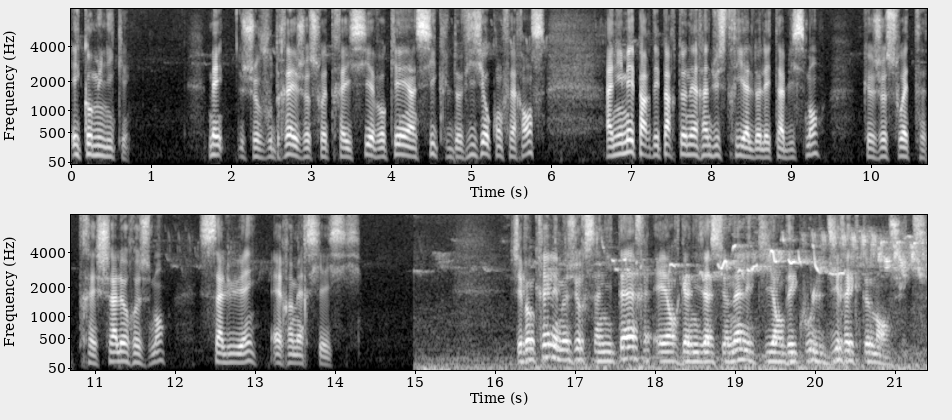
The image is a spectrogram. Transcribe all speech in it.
et communiquées. Mais je voudrais, je souhaiterais ici évoquer un cycle de visioconférences animé par des partenaires industriels de l'établissement que je souhaite très chaleureusement saluer et remercier ici. J'évoquerai les mesures sanitaires et organisationnelles qui en découlent directement ensuite.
